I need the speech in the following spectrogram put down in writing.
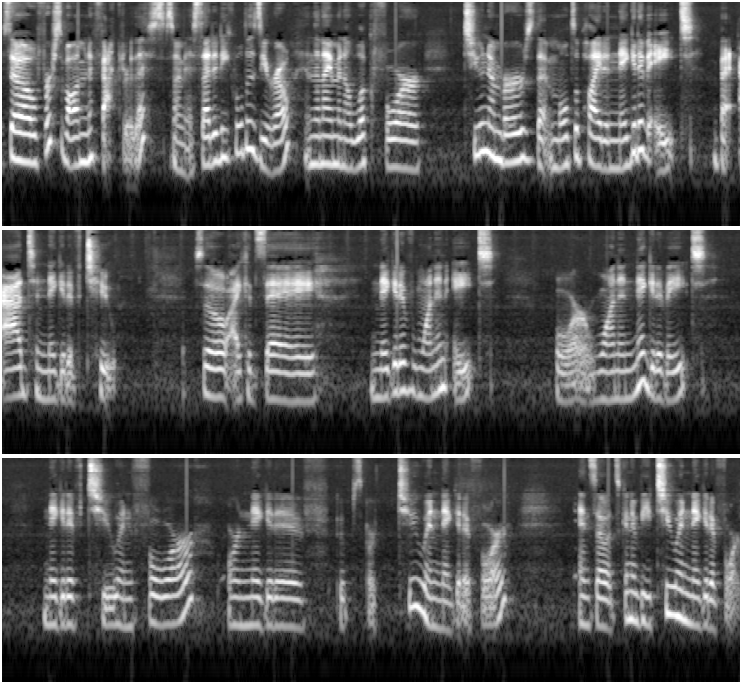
So first of all, I'm going to factor this. So I'm going to set it equal to 0, and then I'm going to look for two numbers that multiply to negative 8 but add to negative 2. So I could say negative 1 and 8, or 1 and negative 8, negative 2 and 4, or negative oops, or 2 and negative 4. And so it's going to be 2 and negative 4.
